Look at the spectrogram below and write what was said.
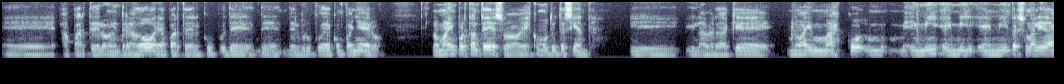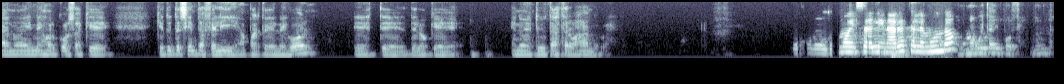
eh, aparte de los entrenadores, aparte del grupo de, de, del grupo de compañeros, lo más importante es eso, es cómo tú te sientes. Y, y la verdad que no hay más, en mi, en, mi, en mi personalidad, no hay mejor cosa que, que tú te sientas feliz, aparte del béisbol, este, de lo que, en donde tú estás trabajando. Pues. Moisés Linares, Telemundo. Una agüita ahí, por favor.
